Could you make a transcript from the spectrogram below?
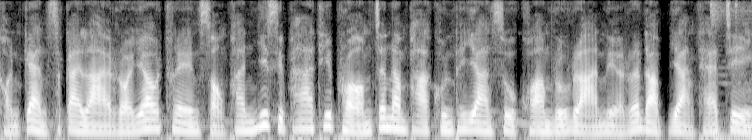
ขอนแก่นสกายไลน์รอยัลเทรน 2025 ที่พร้อมจะนำพาคุณทะยานสู่ความหรูหราเหนือระดับอย่างแท้จริง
